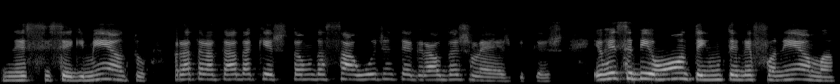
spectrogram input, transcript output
nesse segmento para tratar da questão da saúde integral das lésbicas. Eu recebi ontem um telefonema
